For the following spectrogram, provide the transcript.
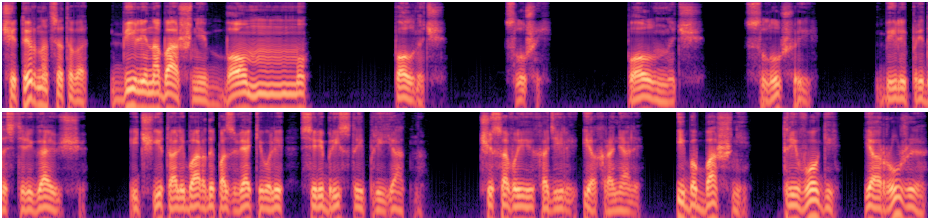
XIV, били на башне бом. Полночь. Слушай полночь, слушай, били предостерегающе, и чьи-то алебарды позвякивали серебристо и приятно. Часовые ходили и охраняли, ибо башни, тревоги и оружие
